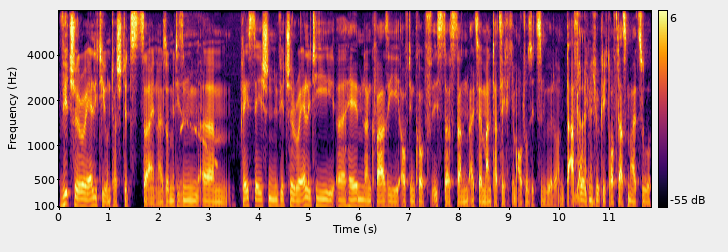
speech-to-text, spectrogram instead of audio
Virtual Reality unterstützt sein. Also mit diesem ähm, PlayStation Virtual Reality äh, Helm dann quasi auf dem Kopf ist das dann, als wenn man tatsächlich im Auto sitzen würde. Und da freue ich mich wirklich drauf, das mal zu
